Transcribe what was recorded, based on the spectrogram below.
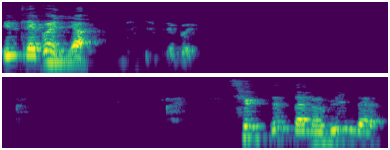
Întrebări, ia. În oglindă.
